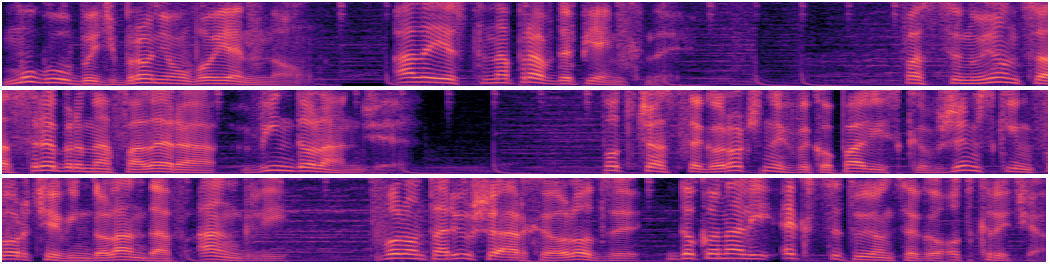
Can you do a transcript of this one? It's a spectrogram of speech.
Mógł być bronią wojenną, ale jest naprawdę piękny. Fascynująca srebrna falera w Indolandzie. Podczas tegorocznych wykopalisk w rzymskim forcie Windolanda w Anglii, wolontariusze archeolodzy dokonali ekscytującego odkrycia.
